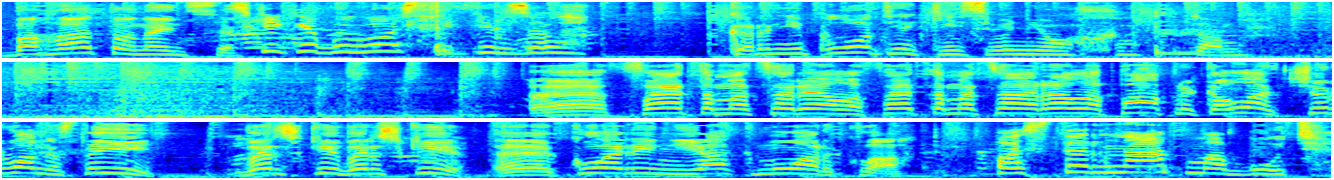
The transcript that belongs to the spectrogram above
Багато, Ненці? Скільки було, стільки взяла. Карніплод якийсь у нього там. Е, фета моцарелла, фета моцарелла, паприка, ось червона стоїть. Вершки, вершки. Е, корінь як морква. Пастернак, мабуть.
